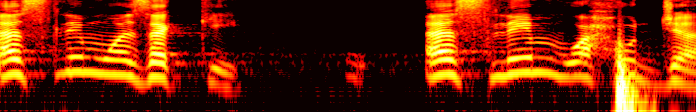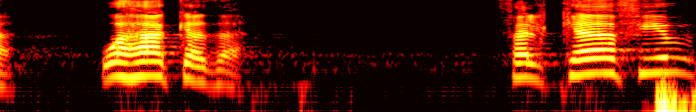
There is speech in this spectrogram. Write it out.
أسلم وزكي أسلم وحج وهكذا. فالكافر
